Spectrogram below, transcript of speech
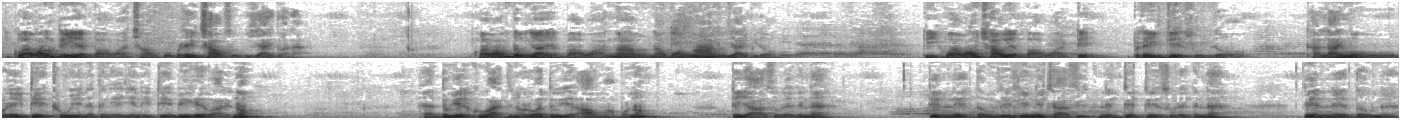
ဒီခွာပေါင်း1ရဲ့ပါဝါ6ကိုဗရိတ်6ဆိုပြီးရိုက်သွားတာခွာပေါင်း3ရဲ့ပါဝါ9ကိုနောက်ပေါင်း9လို့ရိုက်ပြီးတော့ ဒီခွာပေါင်း6ရဲ့ပါဝါ1 break 1ဆိုပြီးတော့ဒါ line ပေါ်ကို break 1ထိုးရင်လည်းတကယ်ရင်းနေတင်ပေးခဲ့ပါတယ်နော်အဲသူ့ရဲ့ခုကကျွန်တော်တို့ကသူ့ရဲ့အောက်မှာပေါ့နော်တရားဆိုတဲ့ကဏ္ဍ1နှစ်3 4 4နှစ်ချာစီ2 1 1ဆိုတဲ့ကဏ္ဍ1နှစ်3နှစ်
